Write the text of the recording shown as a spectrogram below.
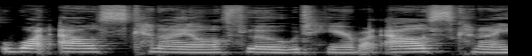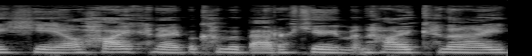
what else can I offload here? What else can I heal? How can I become a better human? How can I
